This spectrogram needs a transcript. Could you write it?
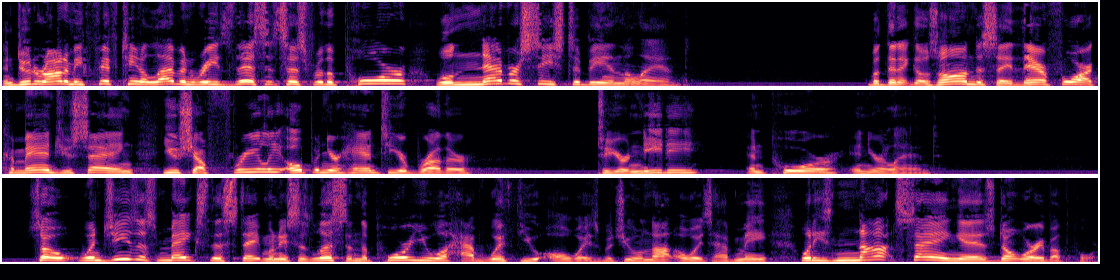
And Deuteronomy 15:11 reads this it says for the poor will never cease to be in the land. But then it goes on to say therefore I command you saying you shall freely open your hand to your brother to your needy and poor in your land. So when Jesus makes this statement, he says, Listen, the poor you will have with you always, but you will not always have me. What he's not saying is, Don't worry about the poor.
